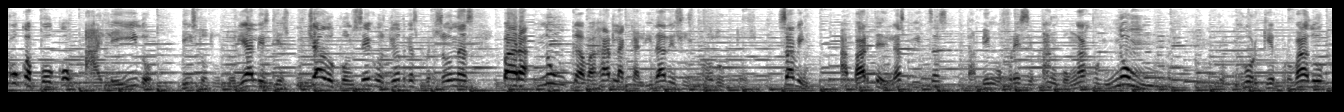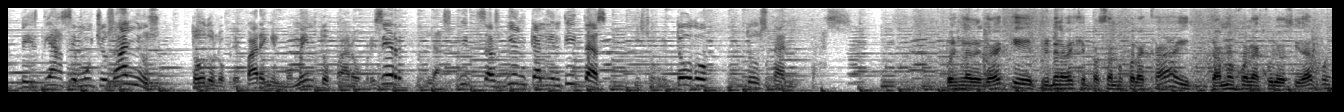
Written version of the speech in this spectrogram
Poco a poco ha leído, visto tutoriales y escuchado consejos de otras personas para nunca bajar la calidad de sus productos. Saben, aparte de las pizzas, también ofrece pan con ajo y nombre. Lo mejor que he probado desde hace muchos años. Todo lo prepara en el momento para ofrecer las pizzas bien calientitas y sobre todo tostaditas. Pues la verdad es que primera vez que pasamos por acá y estamos con la curiosidad, pues.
